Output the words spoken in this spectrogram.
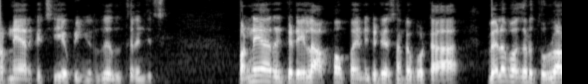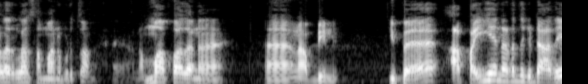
பண்ணையார் கட்சி அப்படிங்கிறது இது தெரிஞ்சிச்சு பண்ணையாருக்கு இடையில அப்பா பையனுக்கு இடையில சண்டை போட்டா வேலை பார்க்குற தொழிலாளர்லாம் சமாதானப்படுத்துவாங்க. நம்ம அப்பா தானே அப்படின்னு. இப்ப பையன் நடந்துகிட்ட அதே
